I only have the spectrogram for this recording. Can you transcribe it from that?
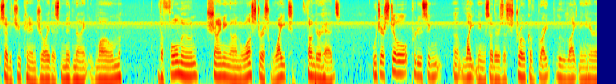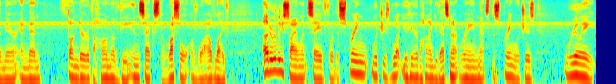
so that you can enjoy this midnight loam. The full moon shining on lustrous white thunderheads, which are still producing uh, lightning. So there's a stroke of bright blue lightning here and there, and then thunder, the hum of the insects, the rustle of wildlife utterly silent save for the spring, which is what you hear behind you. That's not rain, that's the spring, which is really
